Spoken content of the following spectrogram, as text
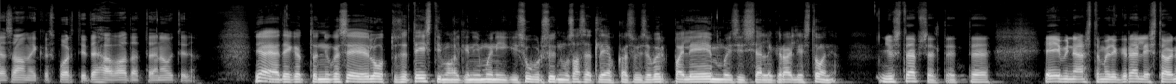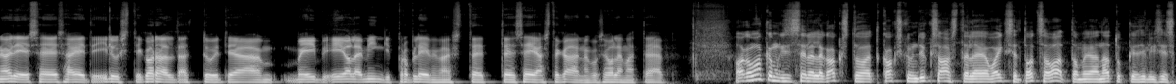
ja saame ikka sporti teha, vaadata ja nautida. Ja, ja tegelikult on ju ka see lootus, et Eestimaalgi nii mõnigi suur sündmus aset leiab, kas või see võrkpalli EM või siis jällegi Rally Estonia just täpselt, et eh, eelmine aasta muidugi Rally Estonia oli, see sai ilusti korraldatud ja ei, ei ole mingit probleemi vast, et see aasta ka nagu see olemata jääb. aga me hakkamegi siis sellele kaks tuhat kakskümmend üks aastale vaikselt otsa vaatama ja natuke sellises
